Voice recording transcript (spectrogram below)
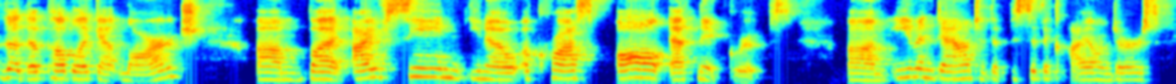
the, the public at large. Um, but I've seen, you know, across all ethnic groups, um, even down to the Pacific Islanders,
